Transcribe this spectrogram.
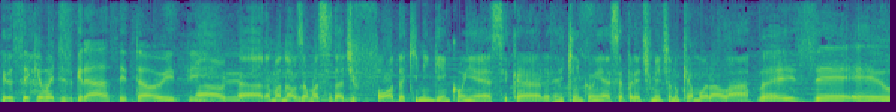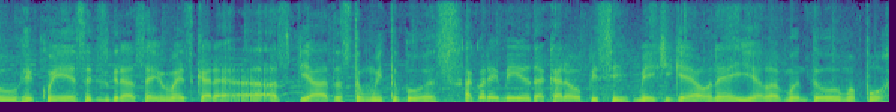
Eu sei que é uma desgraça e tal, eu entendo. Ah, cara, Manaus é uma cidade foda que ninguém conhece, cara. E quem conhece aparentemente não quer morar lá. Mas é, é, eu reconheço a desgraça aí, mas cara, as piadas estão muito boas. Agora é e-mail da Carol PC Make Girl, né? E ela mandou uma porrada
